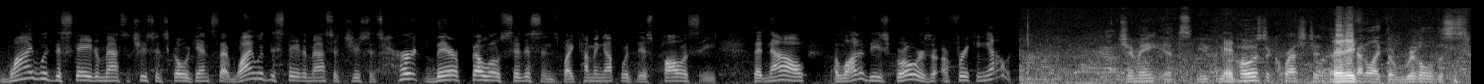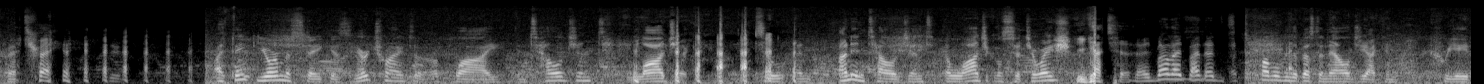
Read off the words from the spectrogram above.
Why would the state of Massachusetts go against that? Why would the state of Massachusetts hurt their fellow citizens by coming up with this policy that now a lot of these growers are freaking out? Jimmy, it's you, you it, posed a question that's kind of like the riddle of the suspense. Right. I think your mistake is you're trying to apply intelligent logic to an unintelligent, illogical situation. You gotcha. Well, that, that's probably the best analogy I can create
